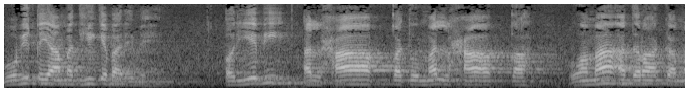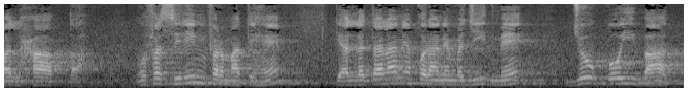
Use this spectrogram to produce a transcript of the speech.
وہ بھی قیامت ہی کے بارے میں ہے۔ اور یہ بھی الحاقت ملحاقہ وما ادرا کا ملحاقہ مفسرین فرماتے ہیں کہ اللہ تعالیٰ نے قرآن مجید میں جو کوئی بات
